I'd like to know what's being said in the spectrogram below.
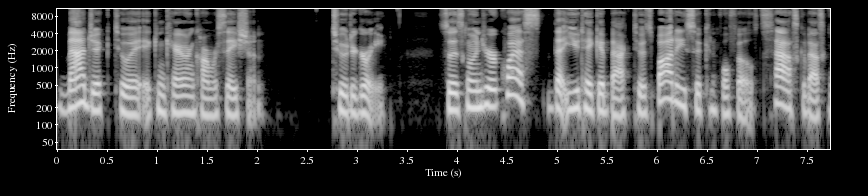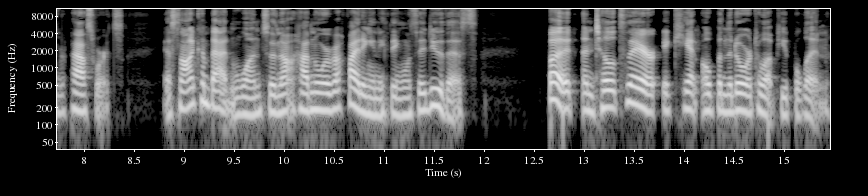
magic to it, it can carry on conversation to a degree. So it's going to request that you take it back to its body so it can fulfill its task of asking for passwords. It's not a combatant one, so not having to worry about fighting anything once they do this. But until it's there, it can't open the door to let people in.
